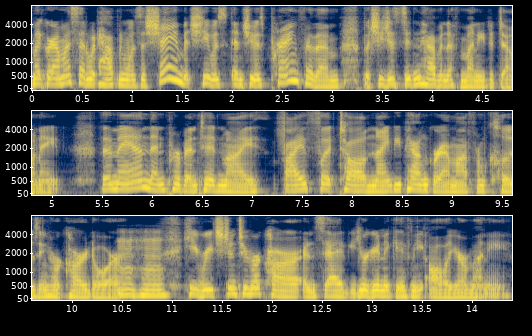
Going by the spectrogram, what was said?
My grandma said what happened was a shame, but she was, and she was praying for them, but she just didn't have enough money to donate. The man then prevented my five foot tall, 90 pound grandma from closing her car door. Mm-hmm. He reached into her car and said, you're going to give me all your money.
